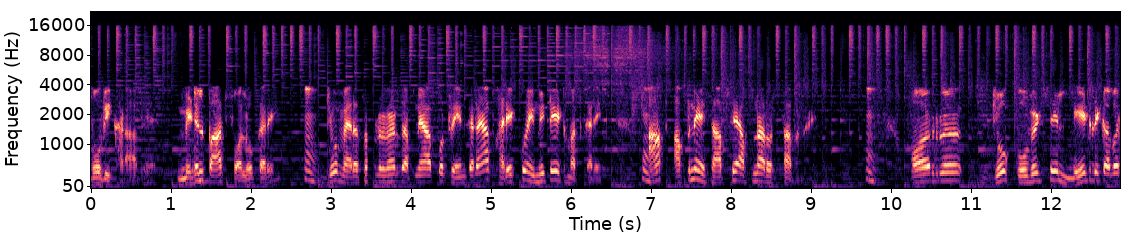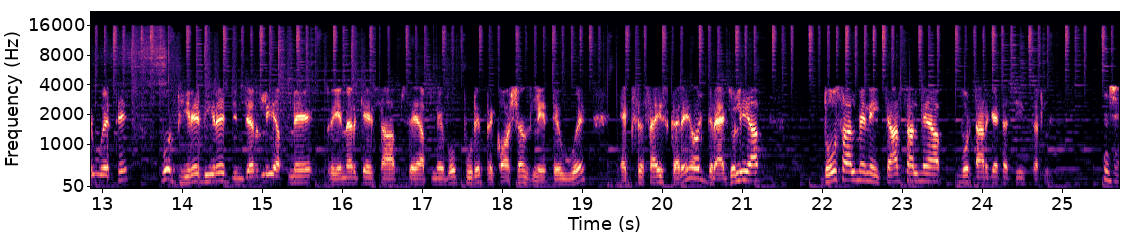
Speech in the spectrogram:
वो भी खराब है। मिडिल पाथ फॉलो करें। हम्म। जो मैराथन रनर्स अपने आप को ट्रेन कर रहे हैं आप हर एक को इमिटेट मत करें। हम्म। आप अपने हिसाब से अपना रास्ता बनाएँ। हम्म। और जो कोविड से लेट रिकवर हुए थे वो धीरे धीरे जिंजरली अपने ट्रेनर के हिसाब से अपने वो पूरे प्रिकॉशंस लेते हुए एक्सरसाइज करें और ग्रेजुअली आप दो साल में नहीं चार साल में आप वो टारगेट अचीव कर लें जी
